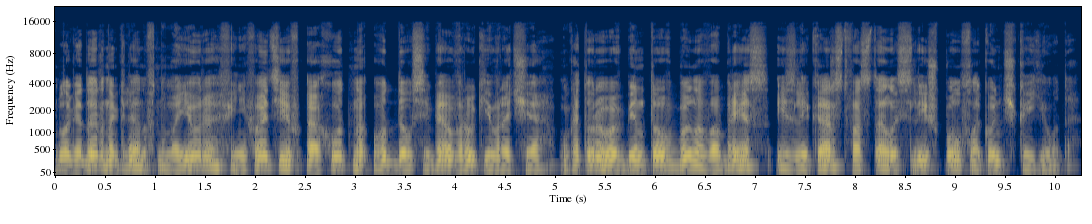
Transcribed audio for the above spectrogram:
Благодарно глянув на майора, Финифатьев охотно отдал себя в руки врача, у которого в бинтов было в обрез, из лекарств осталось лишь полфлакончика йода.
